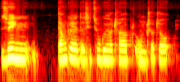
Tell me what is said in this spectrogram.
Deswegen danke, dass ihr zugehört habt und ciao, ciao.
